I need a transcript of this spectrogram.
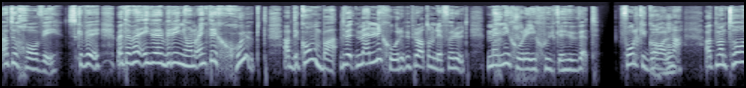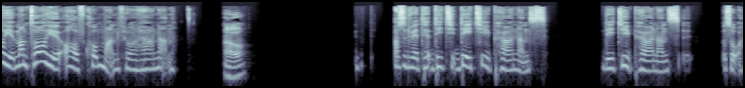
Ja, det har vi. Ska vi... Vänta, men innan vi ringer honom, är inte det sjukt? Att det kom bara... Du vet, människor, vi pratade om det förut, människor är ju sjuka i huvudet. Folk är galna. Jaha. Att man tar, ju, man tar ju avkomman från hönan. Ja. Alltså du vet, det, det är typ hönans... Det är typ hönans... Så.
